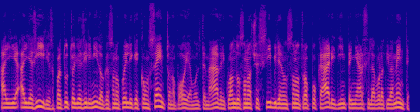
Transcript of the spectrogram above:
agli, agli asili, soprattutto gli asili nido, che sono quelli che consentono poi a molte madri, quando sono accessibili e non sono troppo cari, di impegnarsi lavorativamente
